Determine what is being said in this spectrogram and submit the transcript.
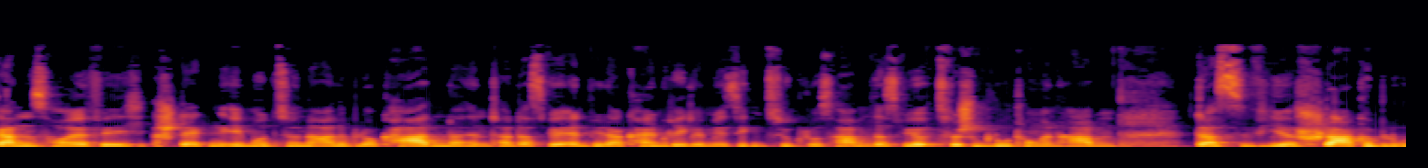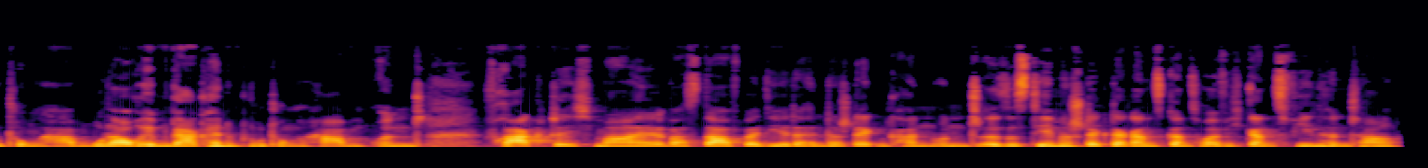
ganz häufig stecken emotionale Blockaden dahinter, dass wir entweder keinen regelmäßigen Zyklus haben, dass wir Zwischenblutungen haben, dass wir starke Blutungen haben oder auch eben gar keine Blutungen haben. Und frag dich mal, was da bei dir dahinter stecken kann. Und äh, systemisch steckt da ganz, ganz häufig ganz viel hinter.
